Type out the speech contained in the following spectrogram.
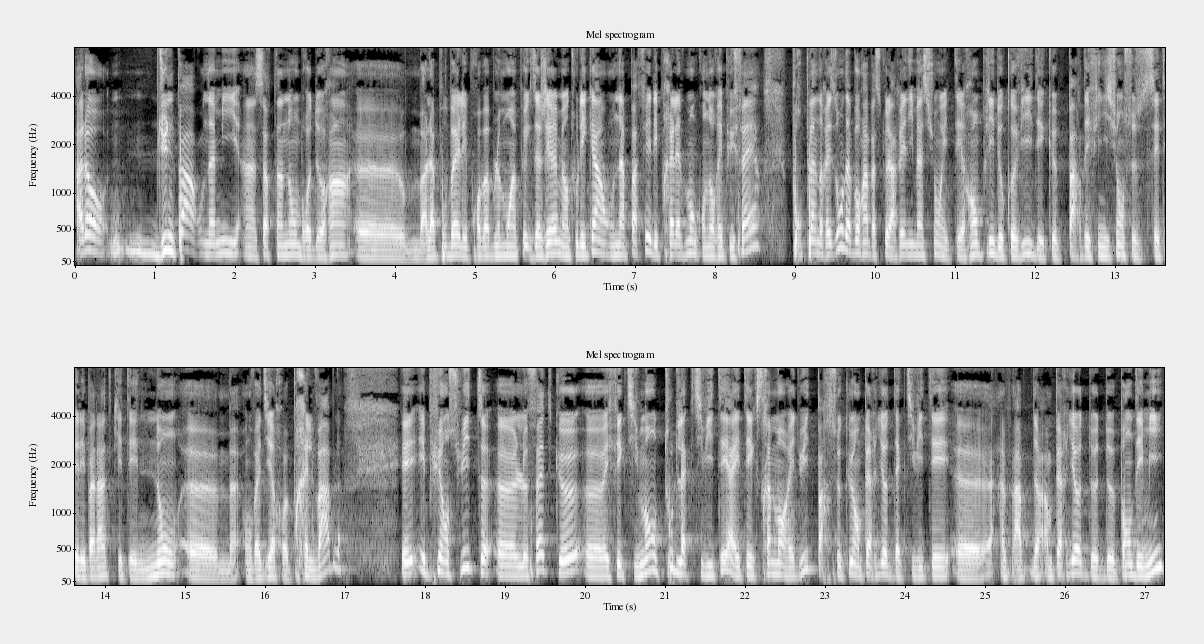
alors, d'une part, on a mis un certain nombre de reins euh, à la poubelle est probablement un peu exagéré, mais en tous les cas, on n'a pas fait les prélèvements qu'on aurait pu faire pour plein de raisons. D'abord, parce que la réanimation était remplie de Covid et que par définition, c'était les panades qui étaient non, euh, on va dire, prélevables. Et, et puis ensuite, euh, le fait que euh, effectivement toute l'activité a été extrêmement réduite parce que en période d'activité, euh, en période de, de pandémie,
